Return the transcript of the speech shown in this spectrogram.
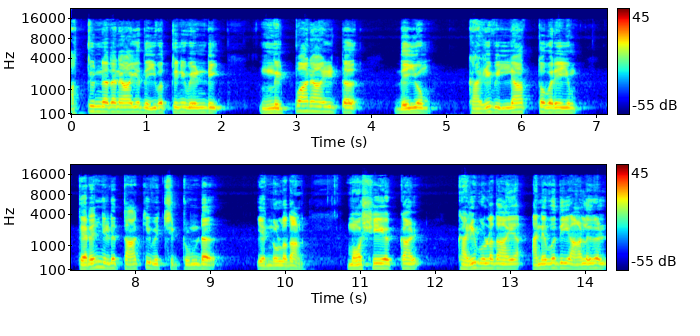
അത്യുന്നതനായ ദൈവത്തിനു വേണ്ടി നിൽപ്പാനായിട്ട് ദൈവം കഴിവില്ലാത്തവരെയും തിരഞ്ഞെടുത്താക്കി വെച്ചിട്ടുണ്ട് എന്നുള്ളതാണ്. മോശയേക്കാൾ കഴിവുള്ളതായ അനവധി ആളുകൾ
